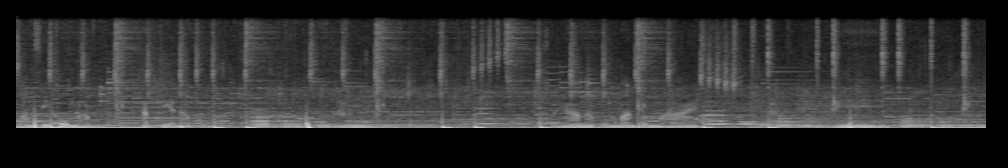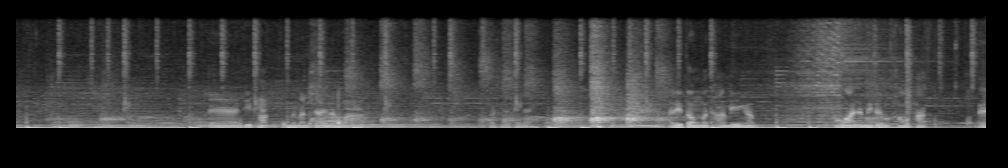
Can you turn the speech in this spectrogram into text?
หลังสีทุ่มนะครับ ชัดเจนนะครับผมสวยงามนะครับผมบ้านต้นไม้นี่แต่ที่พักผมไม่มั่นใจนะว่าราคาเท่าไหร่อันนี้ต้องมาถามเองครับ เพราะว่าจะไม่เคยเข้ามาพัก แต่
